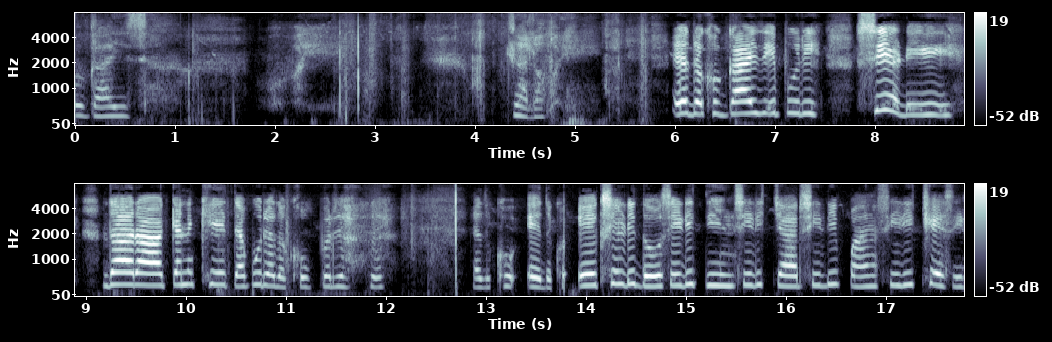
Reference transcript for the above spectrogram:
ओ गाइस भाई चलो भाई। ये देखो गाइस ये पूरी सीढ़ी दारा कहने खेत है, पूरा देखो ऊपर ये देखो ये देखो, एक सीढ़ी, दो सीढ़ी, तीन सीढ़ी, चार सीढ़ी, पाँच सीढ़ी, छह सीढ़ी।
